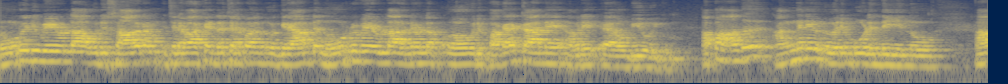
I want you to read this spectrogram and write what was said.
നൂറ് രൂപയുള്ള ഒരു സാധനം ചിലവാക്കേണ്ട ചിലപ്പോൾ ഗ്രാമിന് നൂറ് രൂപയുള്ള അതിനുള്ള ഒരു പകരക്കാരനെ അവർ ഉപയോഗിക്കും. അപ്പൊ അത് അങ്ങനെ വരുമ്പോൾ എന്ത് ചെയ്യുന്നു? ആ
